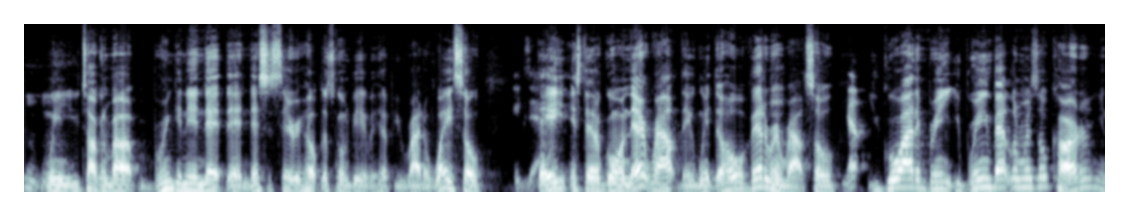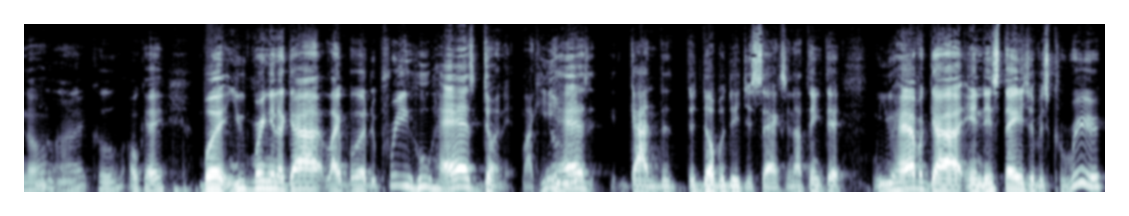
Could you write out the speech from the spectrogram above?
Mm-hmm. When you're talking about bringing in that that necessary help that's going to be able to help you right away, so exactly. they instead of going that route, they went the whole veteran route. So yep. you go out and bring you bring back Lorenzo Carter. You know, mm-hmm. all right, cool, okay, but you bring in a guy like Bud Dupree who has done it, like he mm-hmm. has gotten the, the double digit sacks, and I think that when you have a guy in this stage of his career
